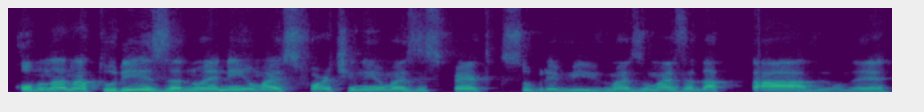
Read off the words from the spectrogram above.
como na natureza, não é nem o mais forte nem o mais esperto que sobrevive, mas o mais adaptável, né?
